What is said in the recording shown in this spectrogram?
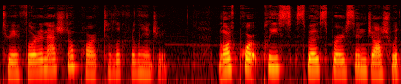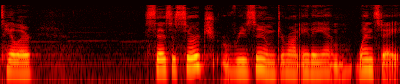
to a Florida National Park to look for Landry. Northport Police spokesperson Joshua Taylor says the search resumed around 8 a.m. Wednesday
